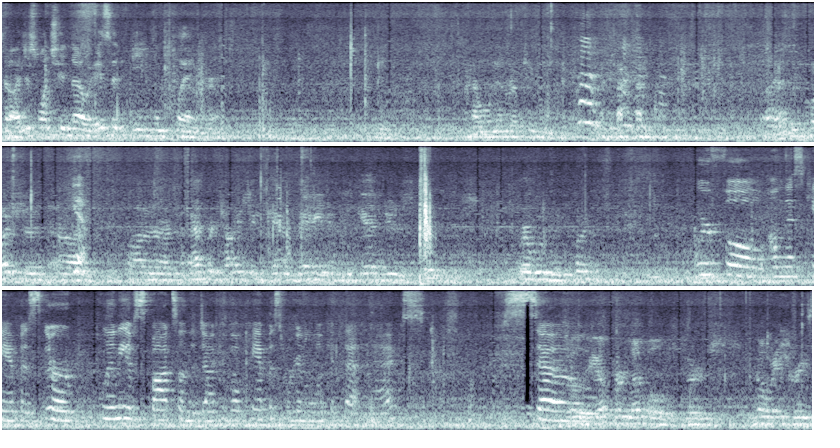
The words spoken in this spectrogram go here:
So I just want you to know, it's an even playing field. I won't interrupt you. I have a question. uh, Yeah. On an advertising campaign, and we get new students, where would we put it? We're full on this campus. There are plenty of spots on the Duncanville campus. We're gonna look at that next. So the upper levels, there's no increase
